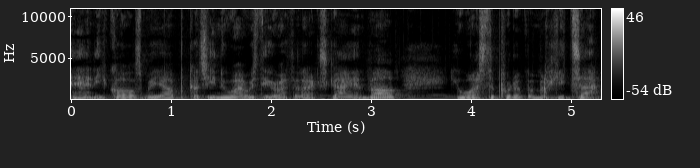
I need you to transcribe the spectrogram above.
and he calls me up because he knew I was the Orthodox guy involved. He wants to put up a mechitza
